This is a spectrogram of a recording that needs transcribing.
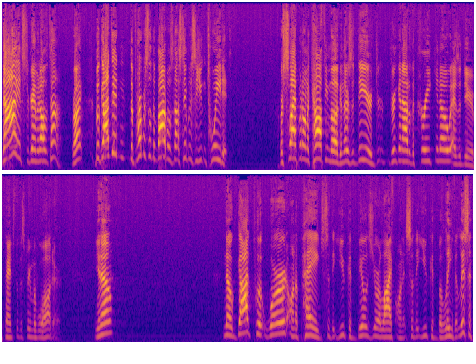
Now, I Instagram it all the time, right? But God didn't, the purpose of the Bible is not simply so you can tweet it or slap it on a coffee mug and there's a deer dr- drinking out of the creek, you know, as a deer pants for the stream of water. You know? No, God put word on a page so that you could build your life on it, so that you could believe it. Listen,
